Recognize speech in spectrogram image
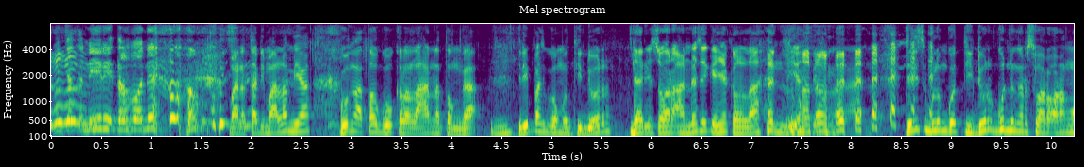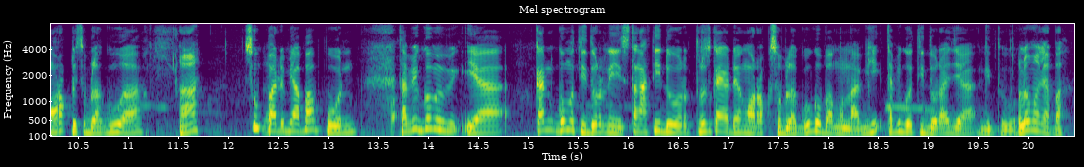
Pencet sendiri teleponnya. Mana tadi malam ya gue nggak tahu gue kelelahan atau enggak jadi pas gue mau tidur Dari suara anda sih kayaknya kelelahan Iya jadi sebelum gue tidur gue dengar suara orang ngorok di sebelah gue Hah? sumpah demi apa pun tapi gue ya kan gue mau tidur nih setengah tidur terus kayak ada yang ngorok sebelah gue gue bangun lagi tapi gue tidur aja gitu Lu mau apa?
